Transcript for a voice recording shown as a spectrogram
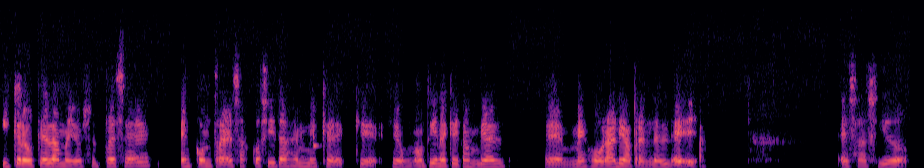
y creo que la mayor sorpresa es encontrar esas cositas en mí que, uno tiene que cambiar, eh, mejorar y aprender de ellas. Esa ha sido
